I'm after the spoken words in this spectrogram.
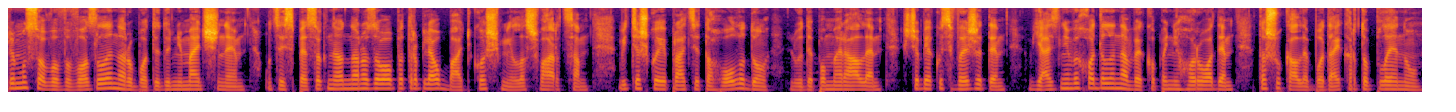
Примусово вивозили на роботи до Німеччини. У цей список неодноразово потрапляв батько Шміла Шварца. Від тяжкої праці та голоду люди помирали. Щоб якось вижити, в'язні виходили на викопані городи та шукали бодай картоплину.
